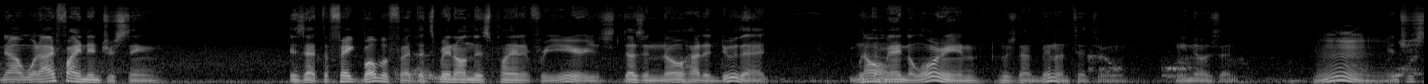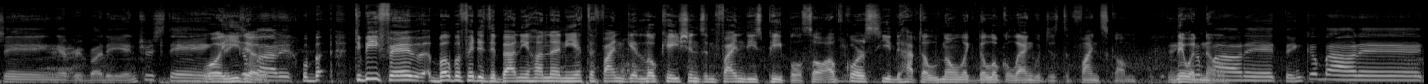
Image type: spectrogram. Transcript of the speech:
Now, what I find interesting is that the fake Boba Fett that's been on this planet for years doesn't know how to do that. With No. the Mandalorian, who's not been on Tatooine, he knows that. Hmm. Interesting, everybody. Interesting. Well, Think he's a, about it. well, but to be fair, Boba Fett is a bounty hunter, and he has to find get locations and find these people. So of course he'd have to know like the local languages to find scum. they would know. Think about it. Think about it.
